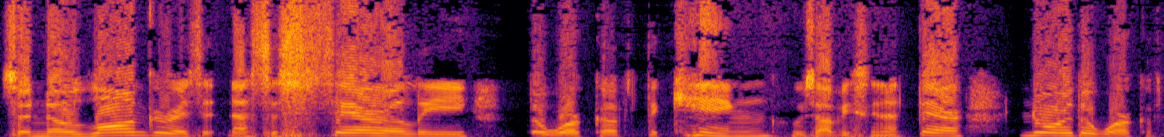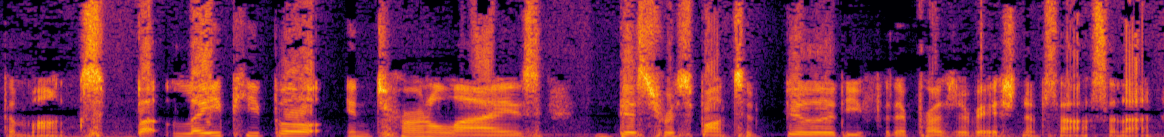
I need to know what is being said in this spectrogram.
So no longer is it necessarily the work of the king, who's obviously not there, nor the work of the monks. But lay people internalize this responsibility for the preservation of sasana.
